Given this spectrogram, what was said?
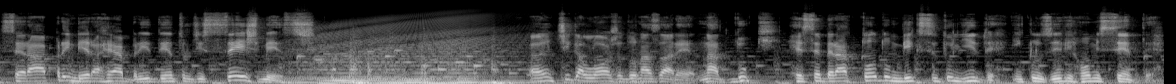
será a primeira a reabrir dentro de seis meses. A antiga loja do Nazaré, na Duque, receberá todo o mix do líder, inclusive home center.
